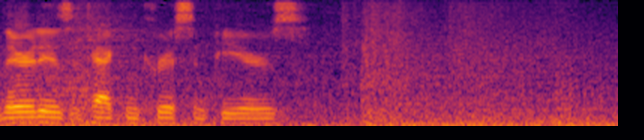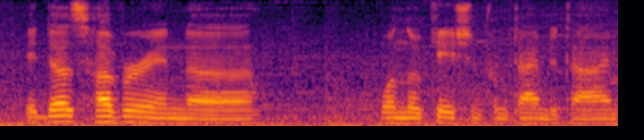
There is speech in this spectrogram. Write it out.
There it is attacking Chris and Piers. It does hover in uh, one location from time to time,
